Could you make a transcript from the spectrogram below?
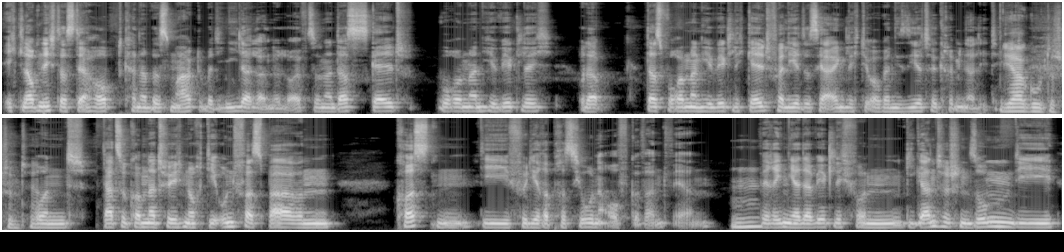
ich glaube nicht, dass der Haupt-Cannabis-Markt über die Niederlande läuft, sondern das Geld, woran man hier wirklich, oder das, woran man hier wirklich Geld verliert, ist ja eigentlich die organisierte Kriminalität. Ja, gut, das stimmt. Ja. Und dazu kommen natürlich noch die unfassbaren Kosten, die für die Repression aufgewandt werden. Mhm. Wir reden ja da wirklich von gigantischen Summen, die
